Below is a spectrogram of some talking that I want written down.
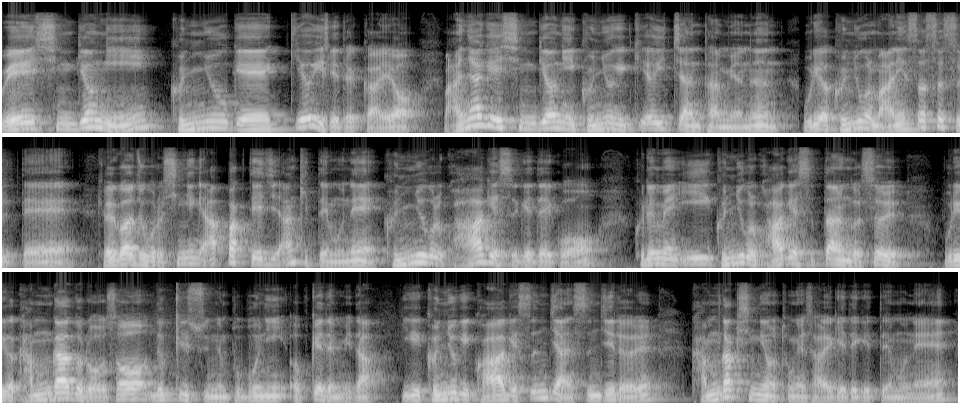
왜 신경이 근육에 끼어 있게 될까요? 만약에 신경이 근육에 끼어 있지 않다면 은 우리가 근육을 많이 썼을 때 결과적으로 신경이 압박되지 않기 때문에 근육을 과하게 쓰게 되고 그러면 이 근육을 과하게 썼다는 것을 우리가 감각으로서 느낄 수 있는 부분이 없게 됩니다. 이게 근육이 과하게 쓴지 안 쓴지를 감각신경을 통해서 알게 되기 때문에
